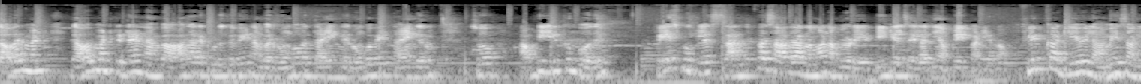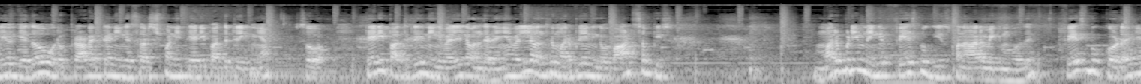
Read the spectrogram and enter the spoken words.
கவர்மெண்ட் கவர்மெண்ட் கிட்ட நம்ம ஆதாரை கொடுக்கவே நம்ம ரொம்பவே தயங்க ரொம்பவே தயங்குறோம். ஸோ அப்படி இருக்கும்போது ஃபேஸ்புக்கில் சர்வ சாதாரணமாக நம்மளுடைய டீட்டெயில்ஸ் எல்லாத்தையும் அப்டேட் பண்ணிடுறோம். ஃப்ளிப்கார்ட்லயோ இல்லை அமேசான்லேயோ ஏதோ ஒரு ப்ராடக்ட்டை நீங்கள் சர்ச் பண்ணி தேடி பார்த்துட்டு இருக்கீங்க. ஸோ தேடி பார்த்துட்டு நீங்க வெளியில வந்துடுறீங்க. வெளியில் வந்துட்டு மறுபடியும் நீங்கள் வாட்ஸ்அப் மறுபடியும் நீங்கள் ஃபேஸ்புக் யூஸ் பண்ண ஆரம்பிக்கும் போது ஃபேஸ்புக்கோடைய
